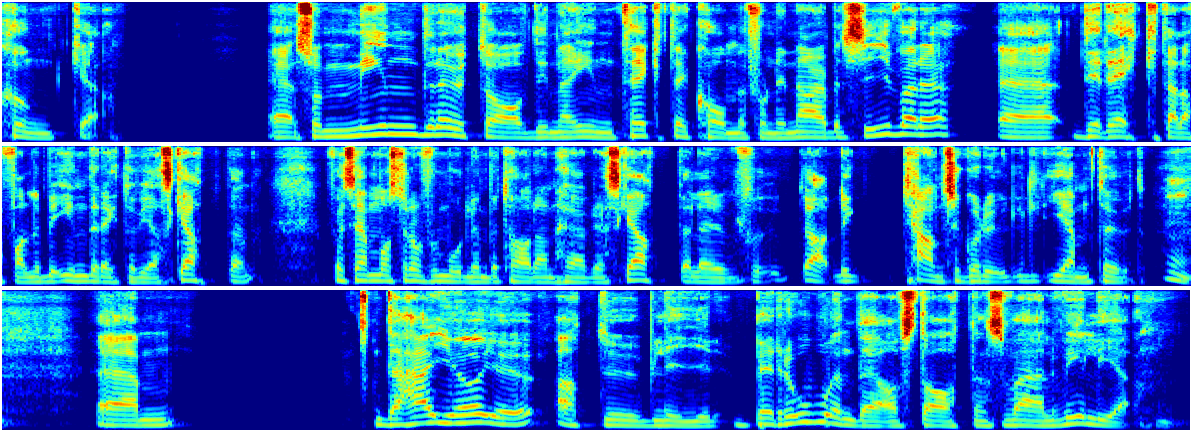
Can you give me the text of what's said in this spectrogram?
sjunka. Eh, så mindre av dina intäkter kommer från din arbetsgivare, eh, direkt i alla fall, det blir indirekt och via skatten. För sen måste de förmodligen betala en högre skatt eller ja, det kanske går jämnt ut. Mm. Um, det här gör ju att du blir beroende av statens välvilja. Mm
